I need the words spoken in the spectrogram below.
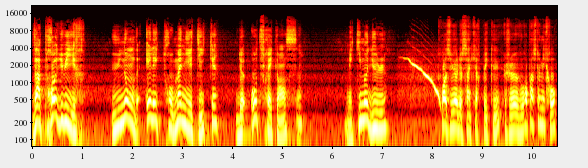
va produire une onde électromagnétique de haute fréquence, mais qui module. 3 UE de 5 RPQ, je vous repasse le micro.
